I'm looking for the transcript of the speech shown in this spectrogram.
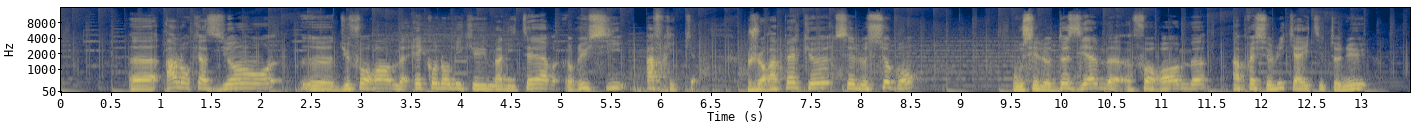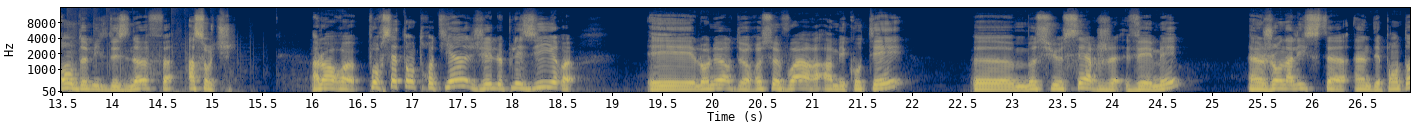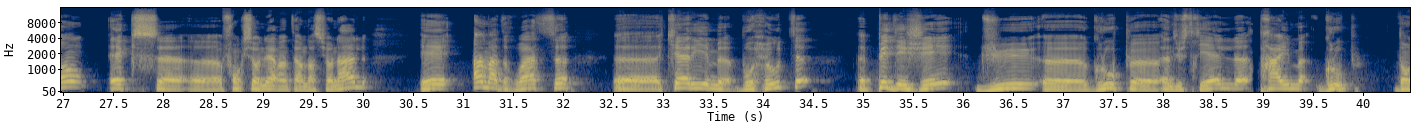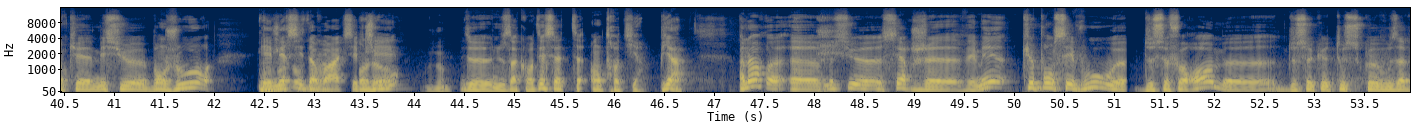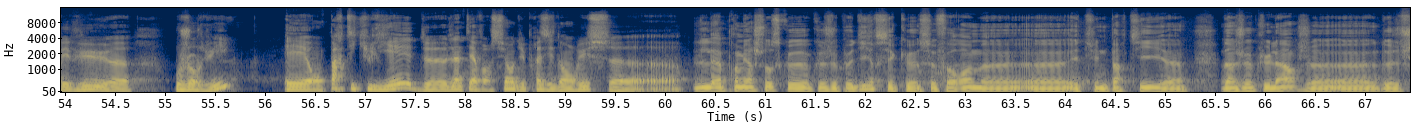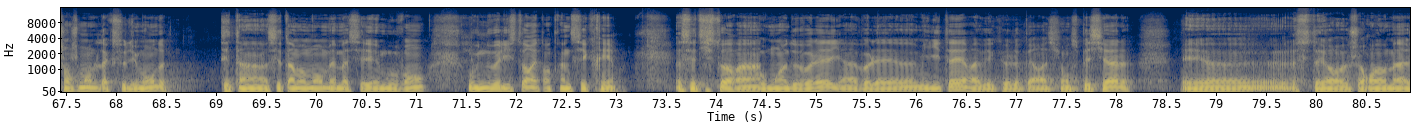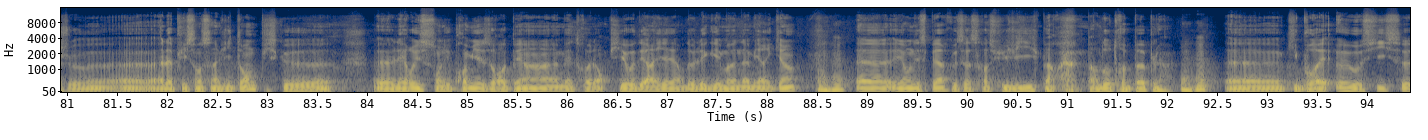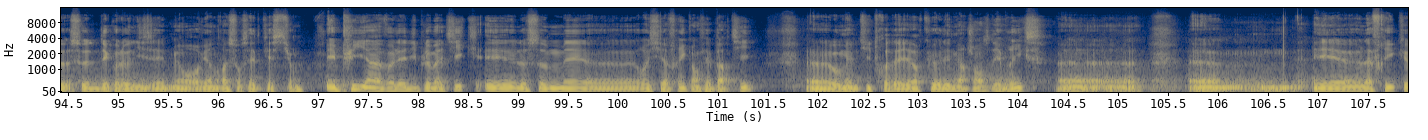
euh, à l'occasion euh, du Forum économique et humanitaire Russie-Afrique. Je rappelle que c'est le second ou c'est le deuxième forum après celui qui a été tenu en 2019 à Sochi. Alors, pour cet entretien, j'ai le plaisir et l'honneur de recevoir à mes côtés euh, Monsieur Serge Vémé, un journaliste indépendant, ex-fonctionnaire international, et à ma droite, euh, Karim Bouhout, PDG du euh, groupe industriel Prime Group. Donc, euh, messieurs, bonjour, et merci d'avoir accepté de nous accorder cet entretien. Bien. Alors, euh, euh, Monsieur Serge Vémé, que pensez-vous euh, de ce forum, de ce que tout ce que vous avez vu aujourd'hui, et en particulier de l'intervention du président russe La première chose que, que je peux dire, c'est que ce forum est une partie d'un jeu plus large de changement de l'axe du monde. C'est un, c'est un moment même assez émouvant où une nouvelle histoire est en train de s'écrire. Cette histoire a au moins deux volets. Il y a un volet euh, militaire avec euh, l'opération spéciale. Et euh, c'est d'ailleurs, je rends hommage à la puissance invitante, puisque les Russes sont les premiers Européens à mettre leurs pieds au derrière de l'hégémon américain. Mhm. et on espère que ça sera suivi par, par d'autres peuples mhm. qui pourraient eux aussi se, se, décoloniser. Mais on reviendra sur cette question. Et puis il y a un volet diplomatique, et le sommet Russie-Afrique en fait partie. Euh, au même titre d'ailleurs que l'émergence des BRICS. Euh, euh, et l'Afrique,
